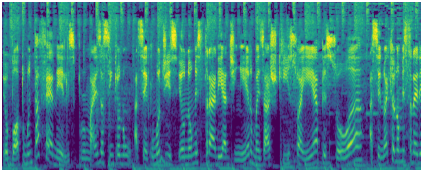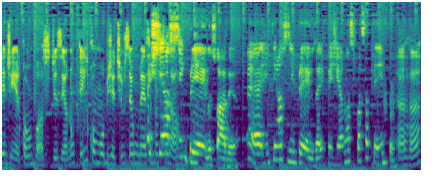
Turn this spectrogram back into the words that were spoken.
Eu boto muita fé neles, por mais assim que eu não, assim, como eu disse, eu não mestraria dinheiro, mas acho que isso aí é a pessoa, assim, não é que eu não mestraria dinheiro, como posso dizer, eu não tenho como objetivo ser um mestre profissional. A gente tem nossos empregos, Fábio. É, a gente tem nossos empregos, a RPG é nosso passatempo. Aham. Uhum.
